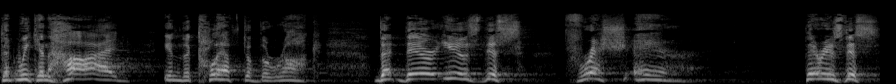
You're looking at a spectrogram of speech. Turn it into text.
That we can hide in the cleft of the rock. That there is this fresh air There is this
